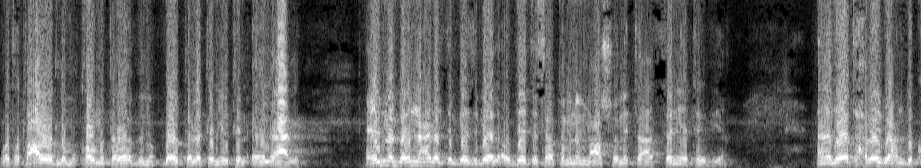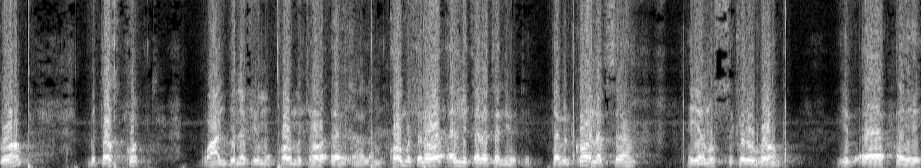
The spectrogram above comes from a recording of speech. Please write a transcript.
وتتعرض لمقاومة هواء بمقدار 3 نيوتن لأعلى. علما بأن عجلة الجاذبية الأرضية 9.8 من 10 متر على الثانية تربيع. أنا دلوقتي حبايبي عندي كرة بتسقط وعندنا في مقاومة هواء أعلى مقاومة الهواء قال لي 3 نيوتن. طب الكرة نفسها هي نص كيلو جرام. يبقى اهي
